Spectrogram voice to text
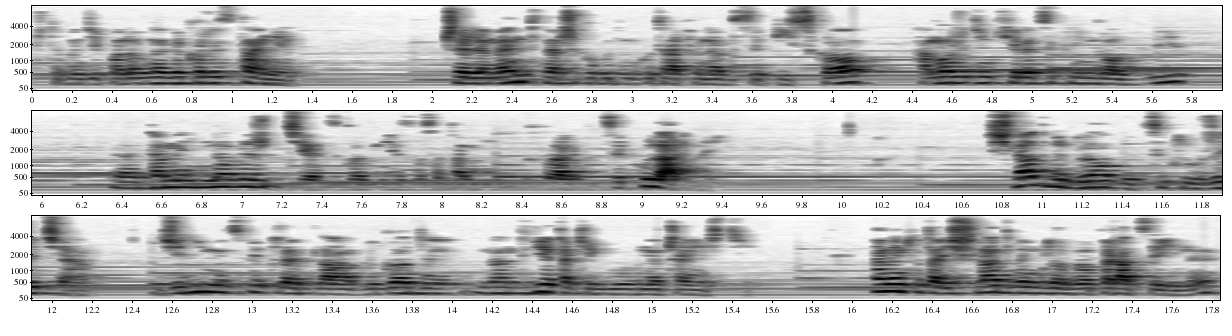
czy to będzie ponowne wykorzystanie, czy elementy naszego budynku trafią na wysypisko, a może dzięki recyklingowi e, damy im nowe życie zgodnie z zasadami gospodarki. Ślad węglowy cyklu życia dzielimy zwykle dla wygody na dwie takie główne części. Mamy tutaj ślad węglowy operacyjny,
